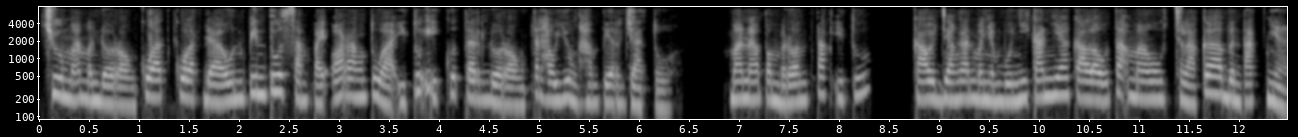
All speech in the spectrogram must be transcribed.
cuma mendorong kuat-kuat daun pintu sampai orang tua itu ikut terdorong terhuyung hampir jatuh. Mana pemberontak itu? Kau jangan menyembunyikannya kalau tak mau celaka bentaknya.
